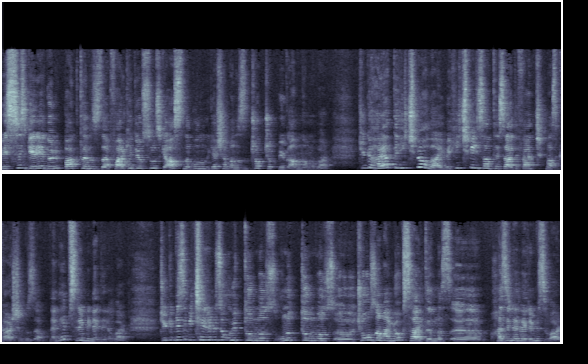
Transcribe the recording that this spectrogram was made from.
ve siz geriye dönüp baktığınızda fark ediyorsunuz ki aslında bunu yaşamanızın çok çok büyük anlamı var. Çünkü hayatta hiçbir olay ve hiçbir insan tesadüfen çıkmaz karşımıza. Yani hepsinin bir nedeni var. Çünkü bizim içerimizi uyuttuğumuz, unuttuğumuz, e, çoğu zaman yok saydığımız e, hazinelerimiz var.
